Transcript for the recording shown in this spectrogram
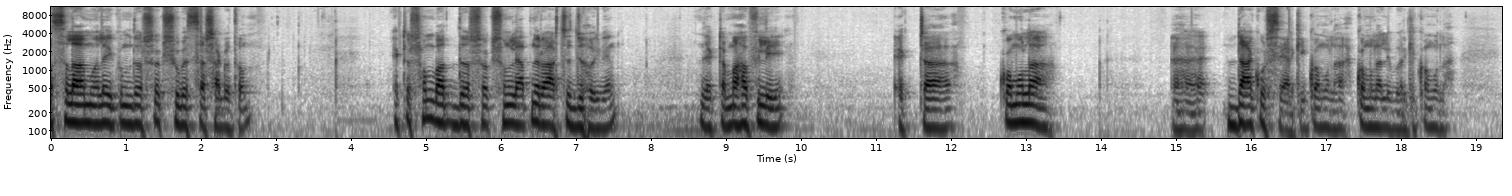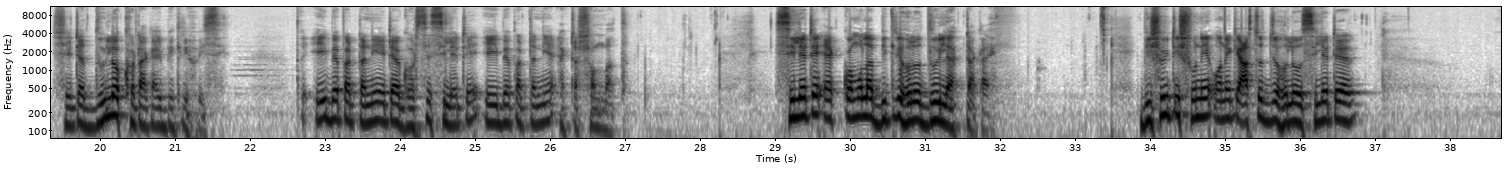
আসসালামু আলাইকুম দর্শক, শুভেচ্ছা, স্বাগতম। একটা সংবাদ দর্শক শুনলে আপনারা আশ্চর্য হইবেন যে একটা মাহফিলে একটা কমলা ডা করছে আর কি, কমলা কমলা লেবু আর কি, কমলা। সেটা দুই লক্ষ টাকায় বিক্রি হয়েছে তো এই ব্যাপারটা নিয়ে এটা ঘটছে সিলেটে, এই ব্যাপারটা নিয়ে একটা সংবাদ। সিলেটে এক কমলা বিক্রি হলো দুই লাখ টাকায়। বিষয়টি শুনে অনেকে আশ্চর্য হলো সিলেটের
